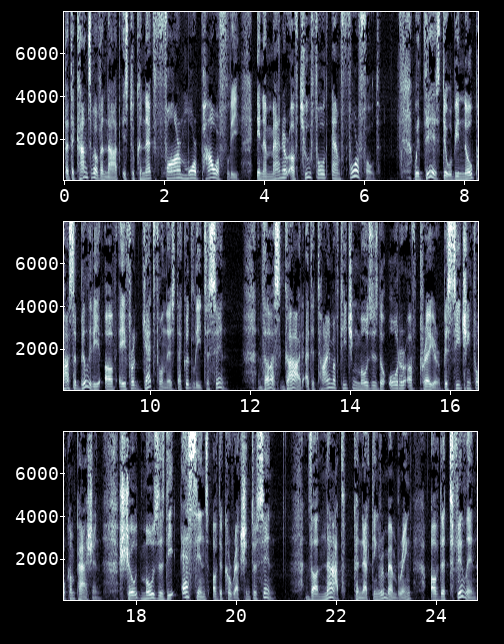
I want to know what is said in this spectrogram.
that the concept of a knot is to connect far more powerfully in a manner of twofold and fourfold. With this, there will be no possibility of a forgetfulness that could lead to sin. Thus, God, at the time of teaching Moses the order of prayer, beseeching for compassion, showed Moses the essence of the correction to sin. The knot connecting, remembering of the tefillin,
